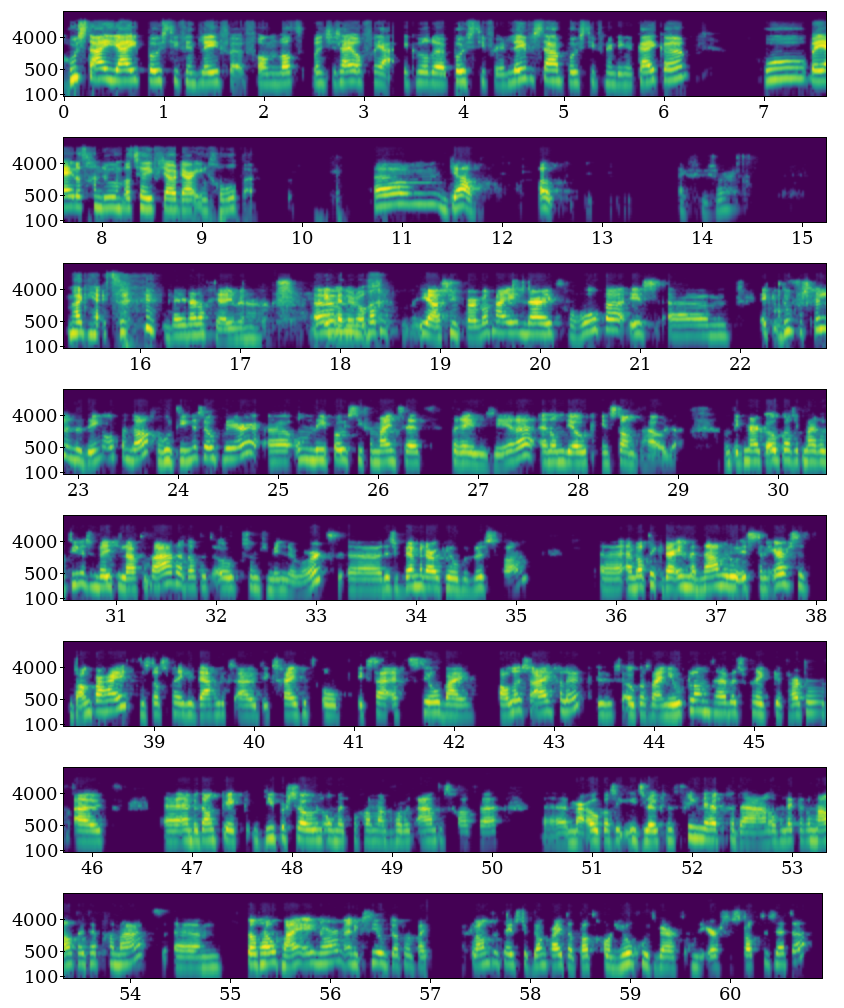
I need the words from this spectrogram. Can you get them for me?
Hoe sta jij positief in het leven? Van wat, want je zei al van ja, ik wilde positiever in het leven staan, positiever naar dingen kijken. Hoe ben jij dat gaan doen? Wat heeft jou daarin geholpen? Um, ja. Oh, excuus hoor. Maakt niet uit. Ben je er nog? Ja, je bent er nog. ik ben er nog. Wat, ja, super. Wat mij daar heeft geholpen is, um, ik doe verschillende dingen op een dag, routines ook weer, uh, om die positieve mindset te realiseren en om die ook in stand te houden. Want ik merk ook als ik mijn routines een beetje laat varen, dat het ook soms minder wordt. Uh, dus ik ben me daar ook heel bewust van. Uh, en wat ik daarin met name doe, is ten eerste dankbaarheid. Dus dat spreek ik dagelijks uit. Ik schrijf het op. Ik sta echt stil bij alles eigenlijk. Dus ook als wij een nieuwe klant hebben, spreek ik het hardop uit. Uh, en bedank ik die persoon om het programma bijvoorbeeld aan te schaffen. Uh, maar ook als ik iets leuks met vrienden heb gedaan of een lekkere maaltijd heb gemaakt. Um, dat helpt mij enorm. En ik zie ook dat dat bij klanten, het hele stuk dankbaarheid, dat dat gewoon heel goed werkt om de eerste stap te zetten.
